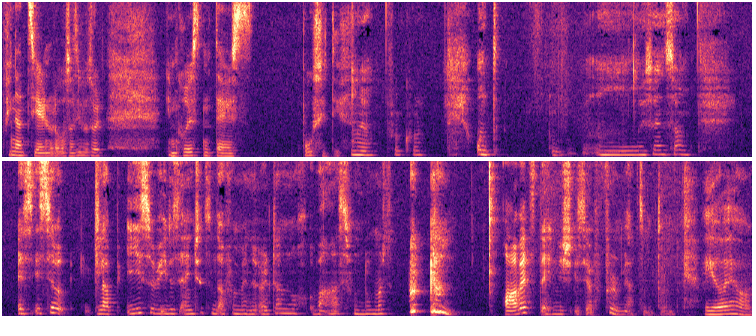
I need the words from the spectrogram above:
finanziellen oder was weiß ich was halt, im größten Teil positiv. Ja, voll cool. Und mm, wie soll ich sagen, es ist ja, glaube ich, so wie ich das einschätze und auch von meinen Eltern noch weiß von damals, arbeitstechnisch ist ja viel mehr zum tun. Ja, ja,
